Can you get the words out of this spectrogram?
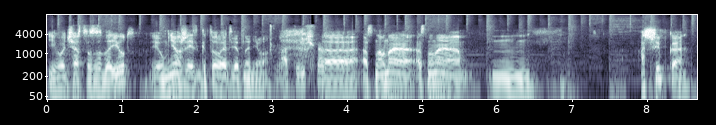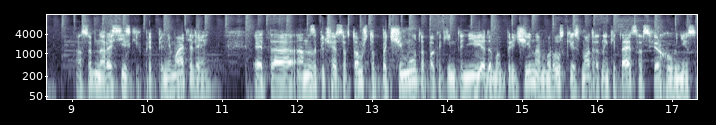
Его часто задают, и у меня уже есть готовый ответ на него. Отлично. Основная, основная ошибка особенно российских предпринимателей, это она заключается в том, что почему-то по каким-то неведомым причинам русские смотрят на китайцев сверху вниз.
